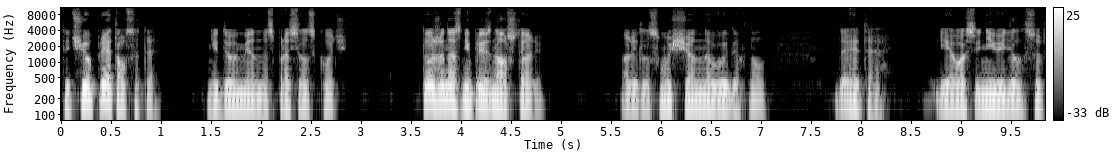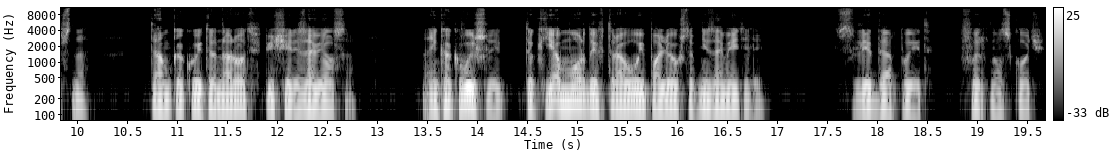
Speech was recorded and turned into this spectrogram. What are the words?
«Ты чего прятался-то?» — недоуменно спросил Скотч. «Тоже нас не признал, что ли?» А Литл смущенно выдохнул. «Да это... Я вас и не видел, собственно. Там какой-то народ в пещере завелся. Они как вышли, так я мордой в траву и полег, чтоб не заметили». «Следопыт», — фыркнул Скотч.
